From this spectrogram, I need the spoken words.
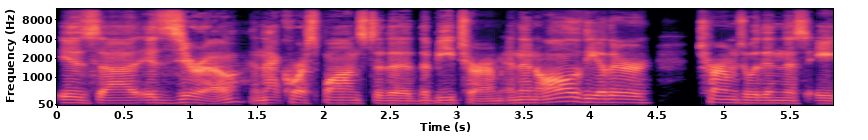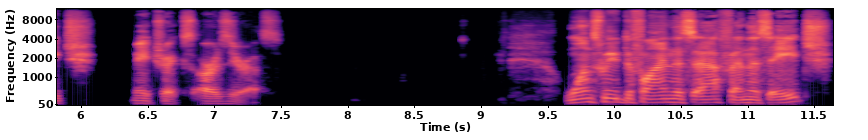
is, uh, is zero, and that corresponds to the, the B term. And then all of the other terms within this H matrix are zeros. Once we define this f and this h,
